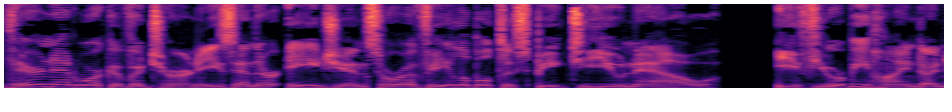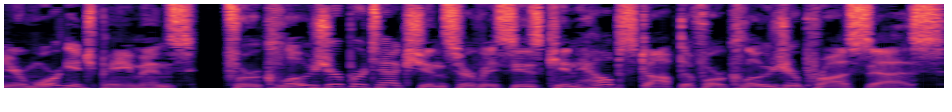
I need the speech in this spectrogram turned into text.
Their network of attorneys and their agents are available to speak to you now. If you're behind on your mortgage payments, Foreclosure Protection Services can help stop the foreclosure process.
